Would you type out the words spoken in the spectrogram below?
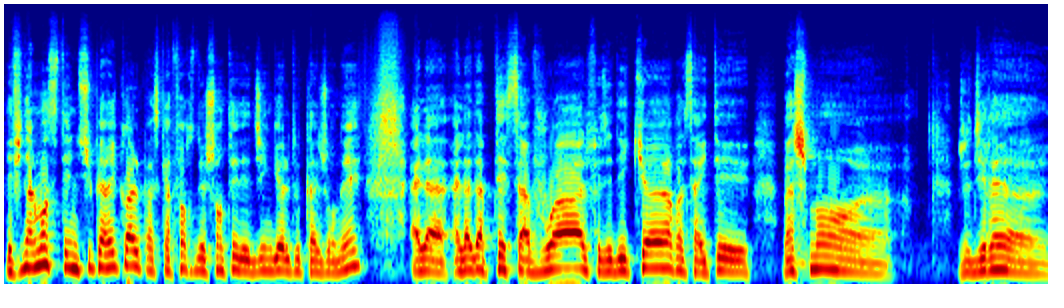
Et finalement, c'était une super école parce qu'à force de chanter des jingles toute la journée, elle, a- elle adaptait sa voix, elle faisait des chœurs. Ça a été vachement, euh, je dirais, euh,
